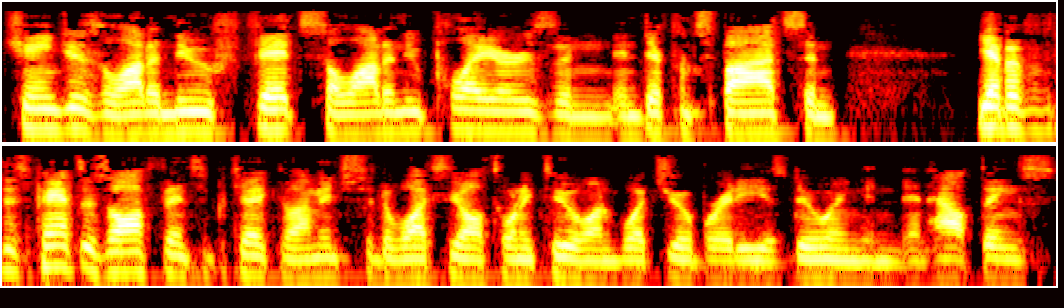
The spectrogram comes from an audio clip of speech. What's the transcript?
changes, a lot of new fits, a lot of new players in, in different spots, and yeah. But for this Panthers offense in particular, I'm interested to watch the All 22 on what Joe Brady is doing and, and how things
